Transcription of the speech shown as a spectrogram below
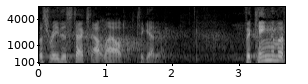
Let's read this text out loud together. The kingdom of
